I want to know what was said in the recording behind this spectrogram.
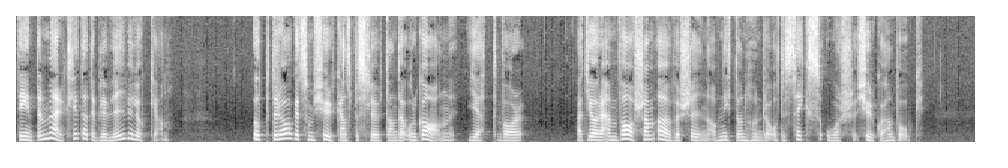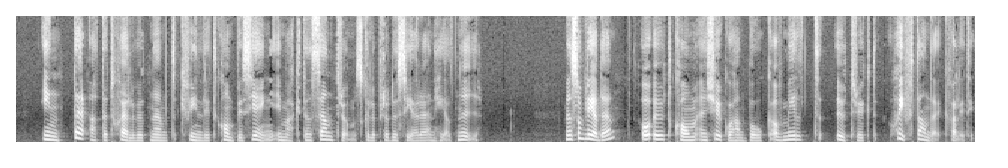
Det är inte märkligt att det blev liv i luckan. Uppdraget som kyrkans beslutande organ gett var att göra en varsam översyn av 1986 års kyrkohandbok. Inte att ett självutnämnt kvinnligt kompisgäng i maktens centrum skulle producera en helt ny. Men så blev det och ut kom en kyrkohandbok av milt uttryckt skiftande kvalitet.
